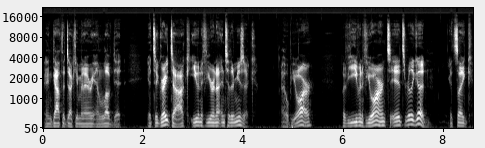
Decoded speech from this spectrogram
and got the documentary and loved it. It's a great doc, even if you're not into their music. I hope you are. But if you, even if you aren't, it's really good. It's like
